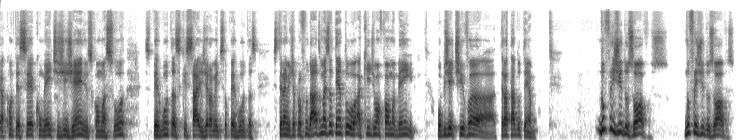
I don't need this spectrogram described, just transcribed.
acontecer com mentes de gênios como a sua, perguntas que saem geralmente são perguntas extremamente aprofundadas, mas eu tento aqui de uma forma bem objetiva tratar do tema. No frigir dos ovos, no frigir dos ovos,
